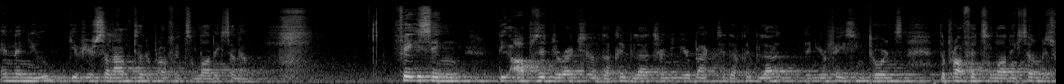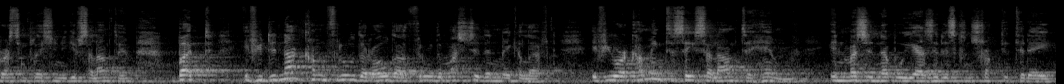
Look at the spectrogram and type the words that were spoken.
and then you give your salam to the Prophet ﷺ. Facing the opposite direction of the Qibla, turning your back to the Qibla, then you're facing towards the Prophet his resting place, and you give salam to him. But if you did not come through the Rawda, through the masjid and make a left, if you are coming to say salam to him in Masjid Nabawi as it is constructed today,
